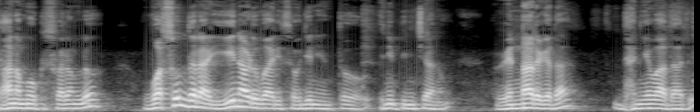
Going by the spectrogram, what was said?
కానమోకు స్వరంలో వసుంధర ఈనాడు వారి సౌజన్యంతో వినిపించాను. విన్నారు కదా ధన్యవాదాలు.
